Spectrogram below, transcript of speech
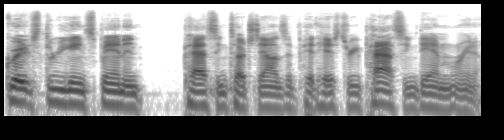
greatest three game span in passing touchdowns in Pitt history, passing Dan Marino.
